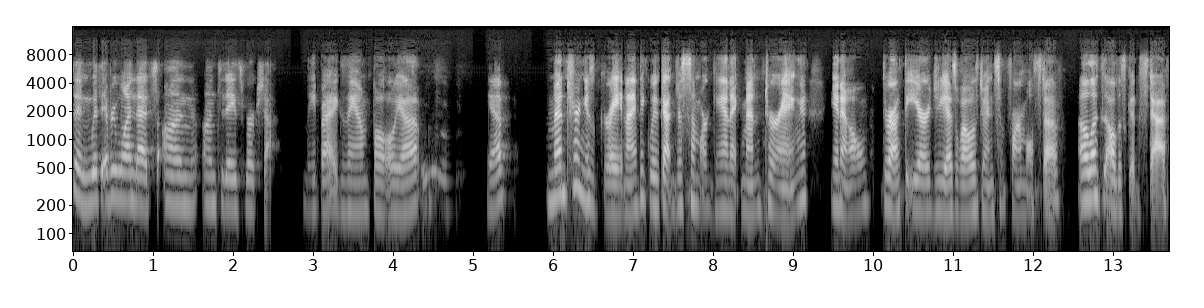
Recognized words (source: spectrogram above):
and with everyone that's on on today's workshop. Lead by example yep. Ooh. yep. Mentoring is great and i think we've got just some organic mentoring you know throughout the erg as well as doing some formal stuff. Oh look all this good stuff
